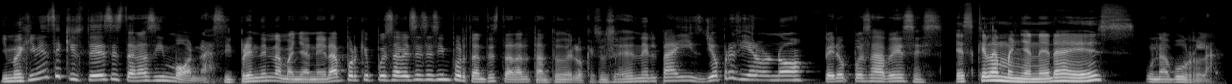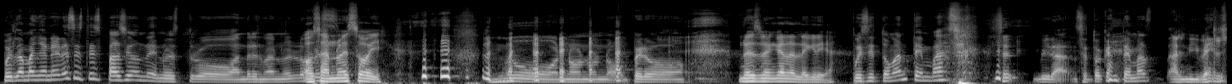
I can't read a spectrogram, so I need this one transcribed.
Imagínense que ustedes están así monas y prenden la mañanera porque pues a veces es importante estar al tanto de lo que sucede en el país. Yo prefiero no, pero pues a veces Es que la mañanera es. una burla. Pues la mañanera es este espacio donde nuestro Andrés Manuel O sea, no es hoy. No, no, no, no, pero No es venga la alegría. pues se toman temas, se- mira, se tocan temas al nivel.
